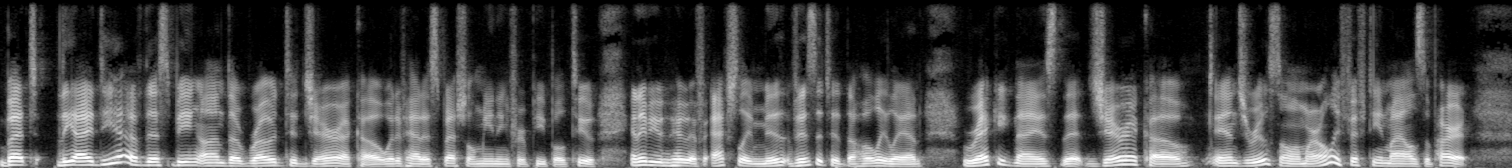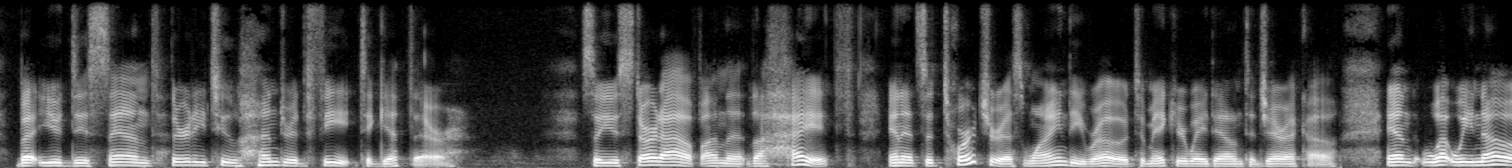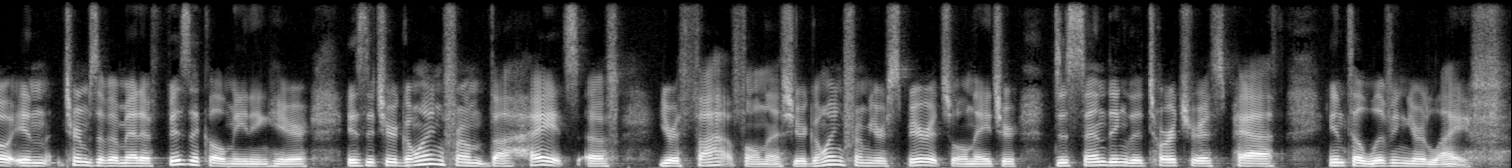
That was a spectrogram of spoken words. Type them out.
But the idea of this being on the road to Jericho would have had a special meaning for people too. Any of you who have actually mi- visited the Holy Land recognize that Jericho and Jerusalem are only 15 miles apart, but you descend 3,200 feet to get there. So you start off on the, the height and it's a torturous, windy road to make your way down to Jericho. And what we know in terms of a metaphysical meaning here is that you're going from the heights of your thoughtfulness, you're going from your spiritual nature, descending the tortuous path into living your life.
